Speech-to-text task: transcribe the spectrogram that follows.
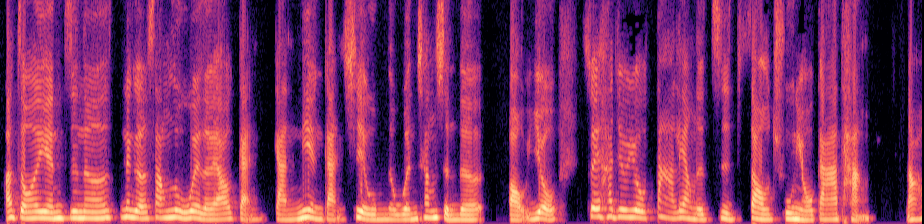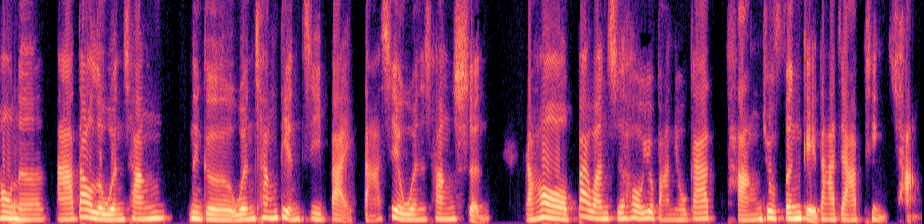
啊，总而言之呢，那个商路为了要感感念、感谢我们的文昌神的。保佑，所以他就又大量的制造出牛轧糖，然后呢，拿到了文昌那个文昌殿祭拜，答谢文昌神，然后拜完之后又把牛轧糖就分给大家品尝，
